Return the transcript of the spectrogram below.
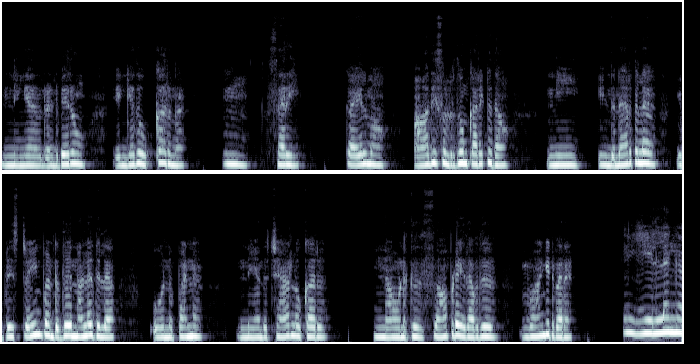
நீங்கள் ரெண்டு பேரும் எங்கேயாவது உட்காருங்க. ம் சரி. கையல்மா ஆதி சொல்கிறதும் கரெக்டு தான். நீ இந்த நேரத்தில் இப்படி ஸ்ட்ரெயின் பண்ணுறது நல்லதில்ல. ஒன்று பண்ணு. நீ அந்த சேரில் உட்காரு. நான் உனக்கு சாப்பிட ஏதாவது வாங்கிட்டு வரேன். இல்லைங்க.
